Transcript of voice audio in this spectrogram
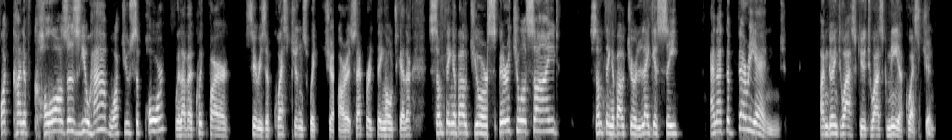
what kind of causes you have, what you support. We'll have a quick fire series of questions which uh, are a separate thing altogether. Something about your spiritual side, something about your legacy, and at the very end, I'm going to ask you to ask me a question.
